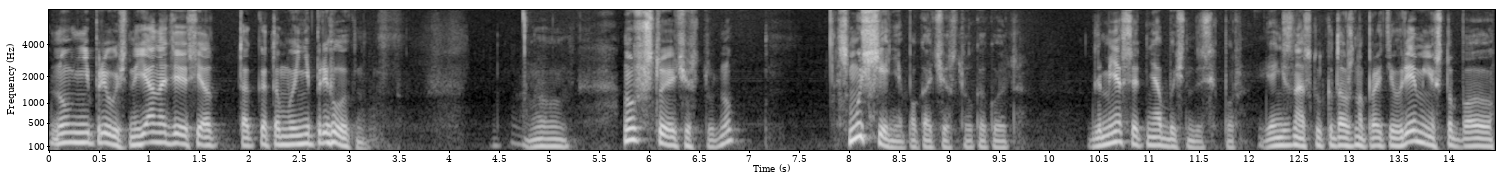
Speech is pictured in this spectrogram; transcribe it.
ну, непривычно. Я надеюсь, я так к этому и не привыкну. Ну, что я чувствую? Ну, смущение пока чувствую какое-то. Для меня все это необычно до сих пор. Я не знаю, сколько должно пройти времени, чтобы э,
